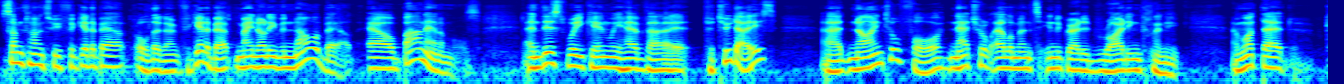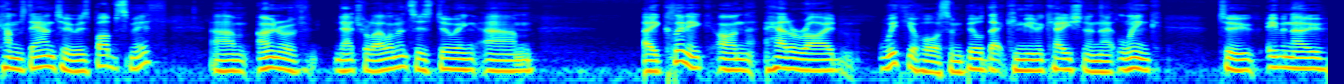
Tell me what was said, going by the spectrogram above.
sometimes we forget about, or they don't forget about, may not even know about our barn animals. And this weekend we have uh, for two days, uh, nine till four, Natural Elements Integrated Riding Clinic, and what that comes down to is Bob Smith, um, owner of Natural Elements, is doing. Um, a clinic on how to ride with your horse and build that communication and that link to even though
